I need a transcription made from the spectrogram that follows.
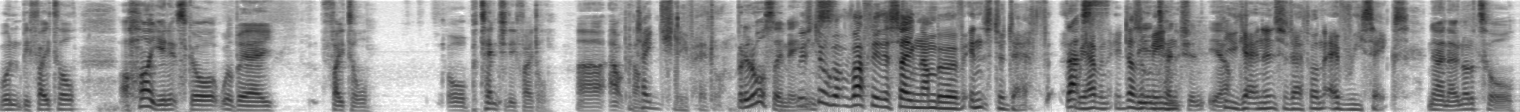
wouldn't be fatal. A high unit score will be a fatal or potentially fatal uh, outcome. Potentially fatal. but it also means We've still got roughly the same number of insta death. We haven't. It doesn't mean yeah. you get an insta death on every six. No, no, not at all.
